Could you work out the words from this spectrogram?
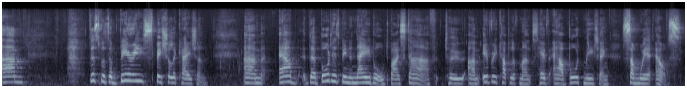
Um, this was a very special occasion. Um, our, the board has been enabled by staff to um, every couple of months have our board meeting somewhere else.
